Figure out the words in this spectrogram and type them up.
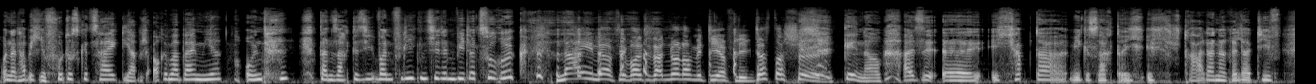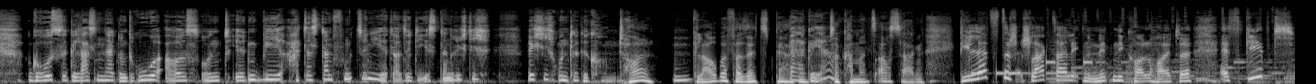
Und dann habe ich ihr Fotos gezeigt, die habe ich auch immer bei mir und dann sagte sie, wann fliegen Sie denn wieder zurück? Nein, sie wollte dann nur noch mit dir fliegen. Das ist doch schön. Genau. Also äh, ich habe da, wie gesagt, ich, ich strahle eine relativ große Gelassenheit und Ruhe aus und irgendwie hat das dann funktioniert. Also die ist dann richtig, richtig runtergekommen. Toll. Mhm. Glaube versetzt Berge. Berge ja. So kann man es auch sagen. Die letzte Schlagzeile mit Nicole heute. Es gibt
